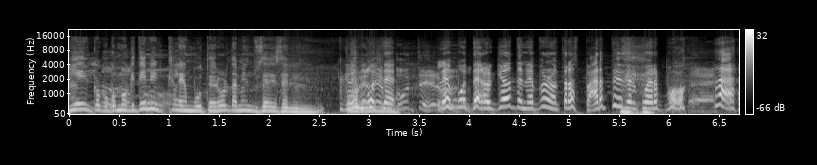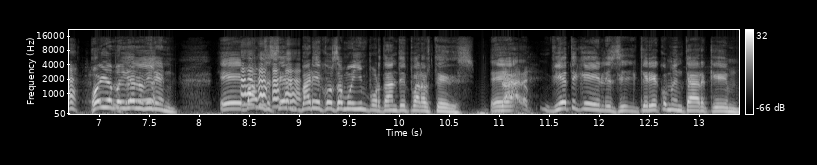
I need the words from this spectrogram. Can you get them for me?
Bien, como, como que tienen clenbuterol también ustedes en el... organismo. Lembutero quiero tener, pero en otras partes del cuerpo. Oigan, paisanos, miren. eh, vamos a hacer varias cosas muy importantes para ustedes. Eh, fíjate que les quería comentar que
